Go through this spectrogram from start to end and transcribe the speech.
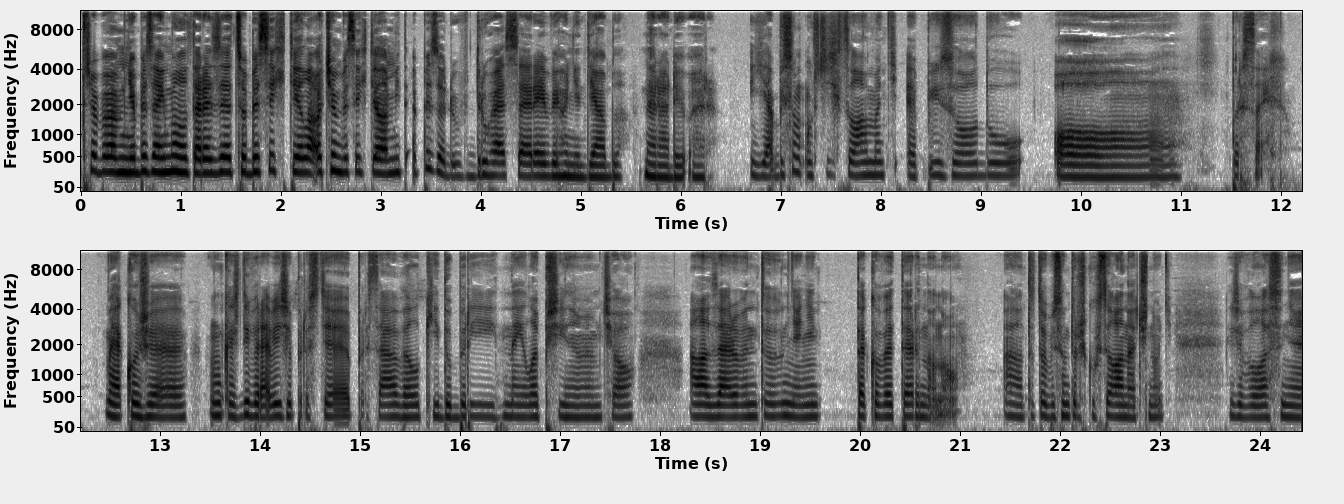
třeba mě by zajímalo, Terezie, co by si chtěla, o čem by si chtěla mít epizodu v druhé sérii Vyhonit Diabla na Rádiu R? Ja by som určite chcela mať epizódu o prsech. Akože každý vraví, že prostě prsa veľký, dobrý, nejlepší, neviem čo. Ale zároveň to není takové terno, no. A toto by som trošku chcela načnúť, že vlastne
